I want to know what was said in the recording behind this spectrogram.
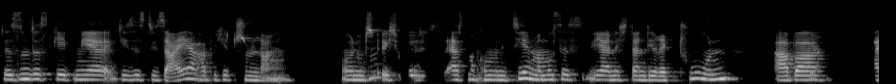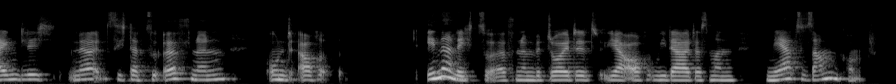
das und das geht mir, dieses Desire habe ich jetzt schon lang. Und mhm. ich will es erstmal kommunizieren. Man muss es ja nicht dann direkt tun, aber ja. eigentlich ne, sich dazu öffnen und auch innerlich zu öffnen, bedeutet ja auch wieder, dass man näher zusammenkommt.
